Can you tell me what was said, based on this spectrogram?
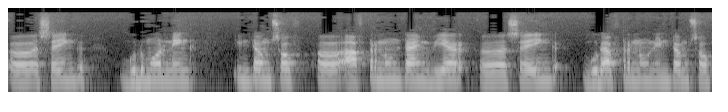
uh, saying good morning. In terms of uh, afternoon time, we are saying good afternoon. In terms of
